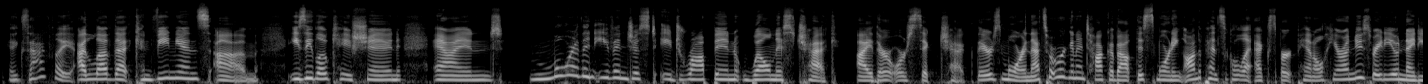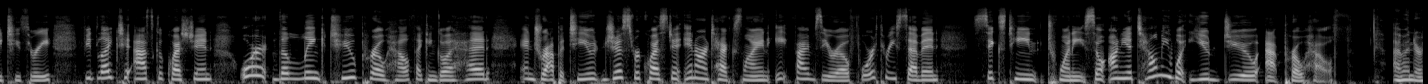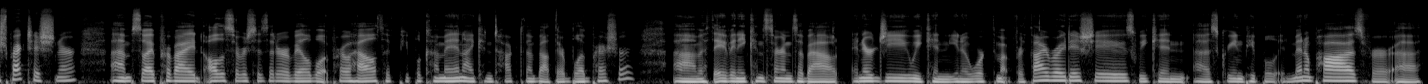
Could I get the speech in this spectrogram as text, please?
Exactly. I love that convenience, um, easy location, and more than even just a drop in wellness check either or sick check. There's more. And that's what we're going to talk about this morning on the Pensacola Expert Panel here on News Radio 923. If you'd like to ask a question or the link to Pro Health, I can go ahead and drop it to you. Just request it in our text line 850-437-1620. So Anya, tell me what you do at Pro Health. I'm a nurse practitioner, um, so I provide all the services that are available at Pro Health. If people come in, I can talk to them about their blood pressure. Um, if they have any concerns about energy, we can you know work them up for thyroid issues. We can uh, screen people in menopause for uh,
